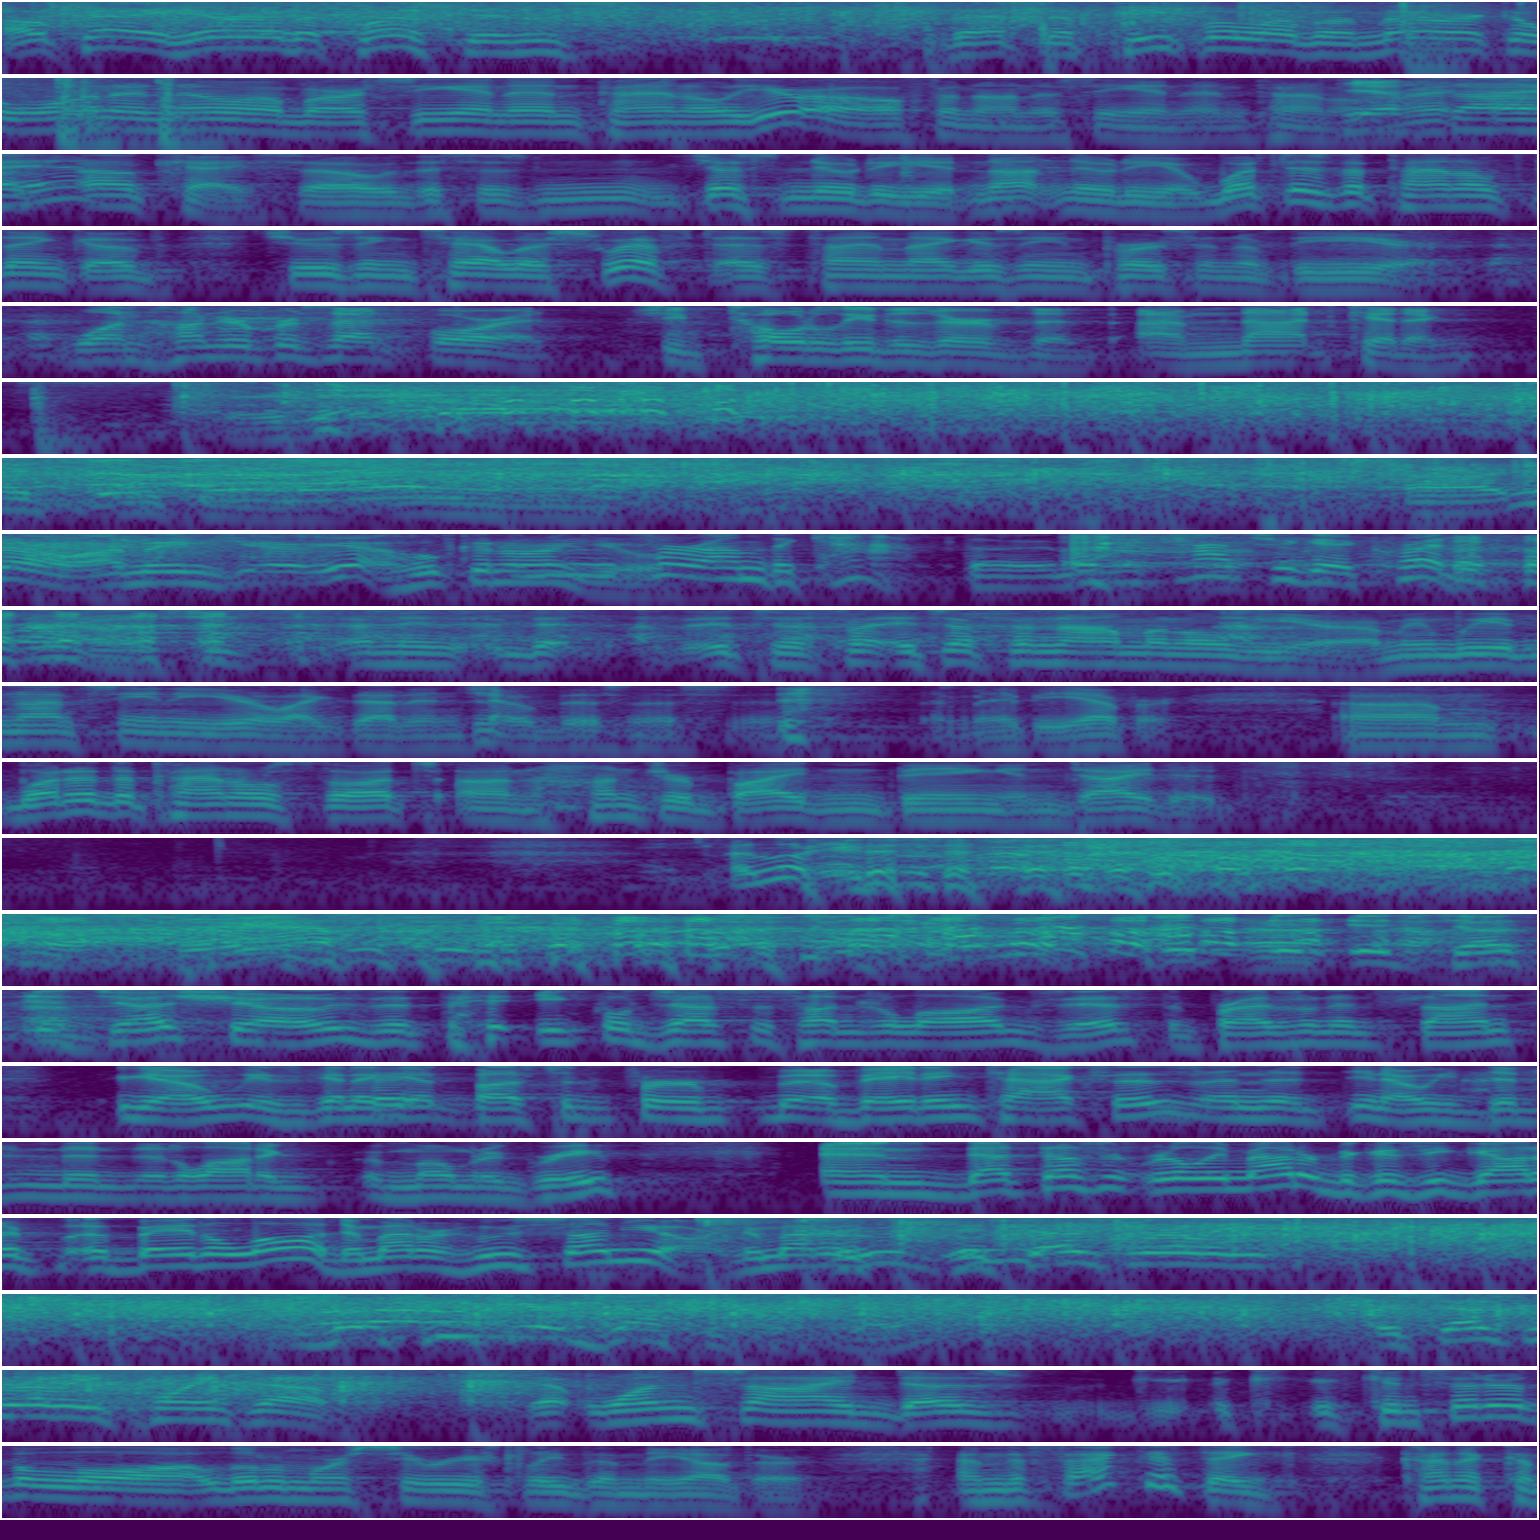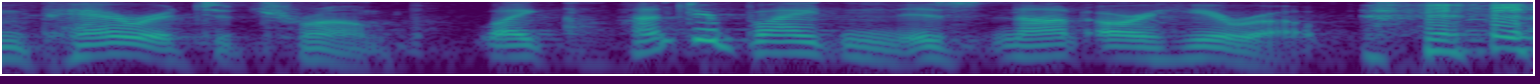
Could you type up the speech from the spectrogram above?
Okay, here are the questions that the people of America want to know of our CNN panel. You're often on a CNN panel, Yes, right? I am. Oh, okay, so this is n- just new to you, not new to you. What does the panel think of choosing Taylor Swift as Time Magazine Person of the Year? 100% for it. She totally deserves it. I'm not kidding. Uh, no, I mean, yeah, yeah, who can It argue? was her on the cat, though. I mean, the cat should get credit. No, she's, I mean, it's a it's a phenomenal year. I mean, we have not seen a year like that in show business, uh, maybe ever. Um, what are the panel's thoughts on Hunter Biden being indicted? I look, it just. it, it, it just it just shows that the equal justice under law exists. The president's son, you know, is going to get busted for evading taxes, and it, you know he did it in a lot of a moment of grief. And that doesn't really matter because he got to obey the law, no matter whose son you are, no matter who. It does really. No two-tier justice. It does really point out that one side does consider the law a little more seriously than the other. And the fact that they kind of compare it to Trump, like Hunter Biden is not our hero. okay?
